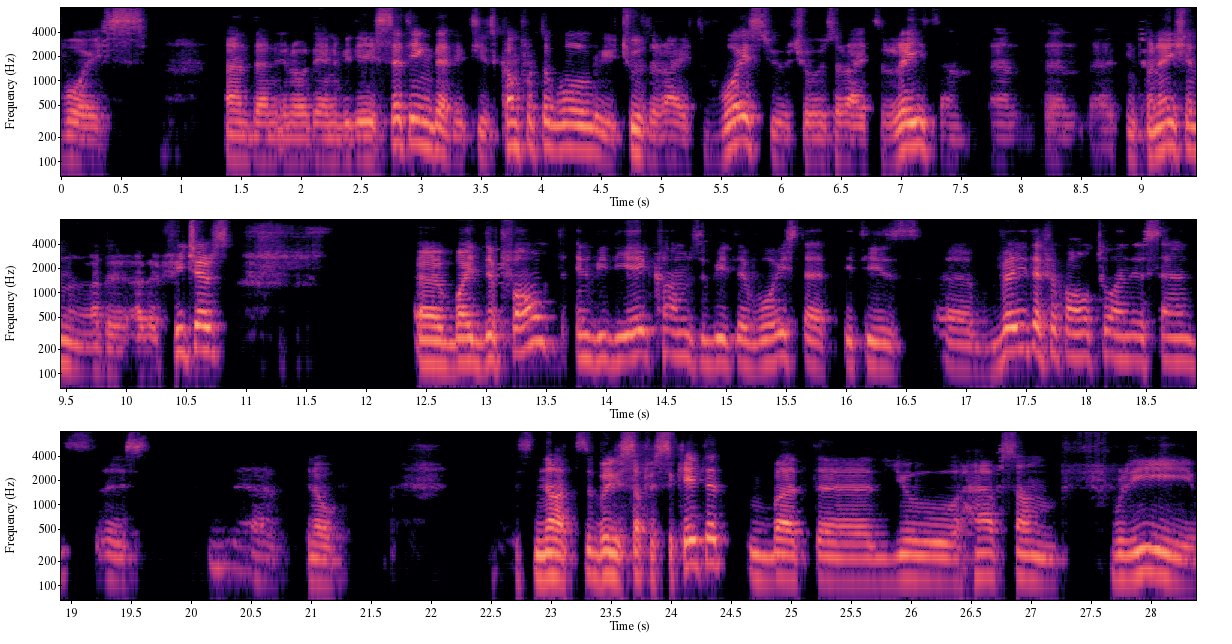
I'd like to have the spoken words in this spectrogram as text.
voice. And then, you know, the NVDA setting that it is comfortable, you choose the right voice, you choose the right rate and, and, and uh, intonation and other, other features. Uh, by default, NVDA comes with a voice that it is uh, very difficult to understand, is, uh, you know, it's not very sophisticated, but uh, you have some free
